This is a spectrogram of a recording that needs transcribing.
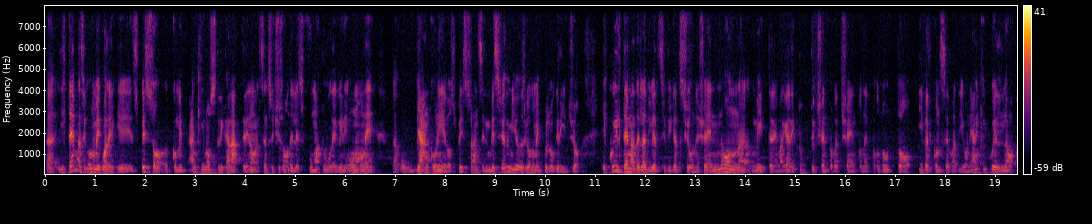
Uh, il tema secondo me qual è? Che spesso, come anche i nostri caratteri, no? nel senso ci sono delle sfumature, quindi uno non è eh, bianco-nero spesso, anzi l'investitore migliore secondo me è quello grigio. E qui il tema della diversificazione, cioè non mettere magari tutto il 100% nel prodotto iperconservativo, neanche in quello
